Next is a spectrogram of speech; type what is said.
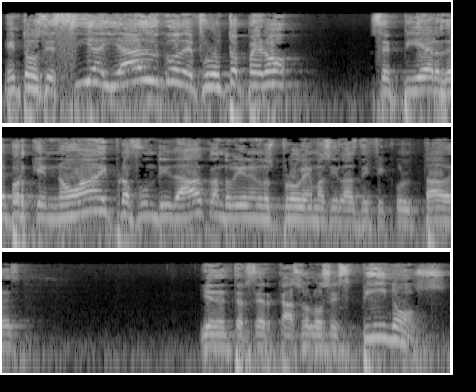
Entonces sí hay algo de fruto, pero se pierde porque no hay profundidad cuando vienen los problemas y las dificultades. Y en el tercer caso, los espinos,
